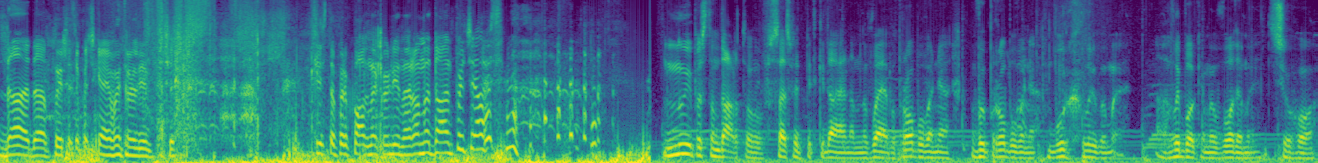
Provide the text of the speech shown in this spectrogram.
Да, да, пишеться, почекай, я витру. Чисто припав на коліна, Рамадан почався. Ну і по стандарту, Всесвіт підкидає нам нове випробування, випробування бурхливими, глибокими водами цього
